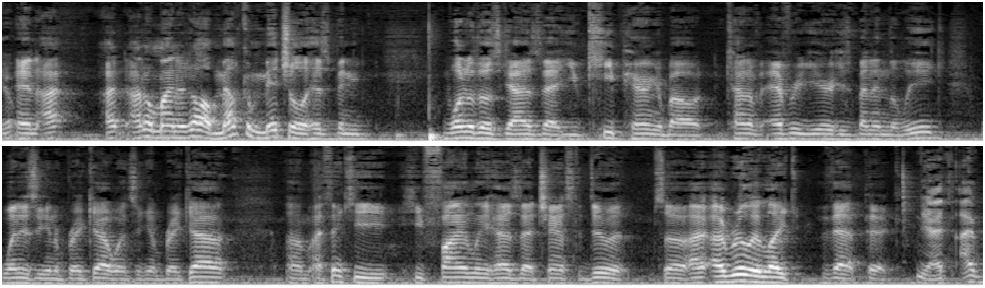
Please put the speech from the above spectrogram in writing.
Yep. and I, I I don't mind at all. Malcolm Mitchell has been one of those guys that you keep hearing about kind of every year he's been in the league. When is he going to break out? When's he going to break out? Um, I think he, he finally has that chance to do it. So I, I really like that pick. Yeah, I, I,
